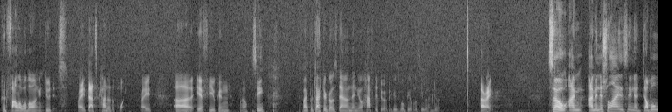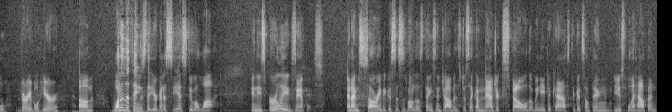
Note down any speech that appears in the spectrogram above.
could follow along and do this, right? That's kind of the point, right? Uh, if you can, well, see, if my projector goes down, then you'll have to do it because we'll be able to see what I'm doing. All right. So I'm, I'm initializing a double variable here. Um, one of the things that you're gonna see us do a lot in these early examples, and I'm sorry because this is one of those things in Java that's just like a magic spell that we need to cast to get something useful to happen,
